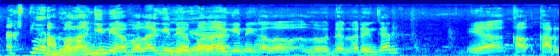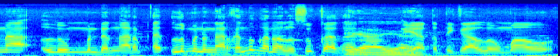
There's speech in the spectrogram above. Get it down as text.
explore dong. apalagi nih apalagi nih Iya. apalagi nih. Kalau lo dengerin kan ya ka- karena lu mendengar eh, lu mendengarkan tuh karena lo suka kan. Iya, iya. Ya, ketika lo mau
